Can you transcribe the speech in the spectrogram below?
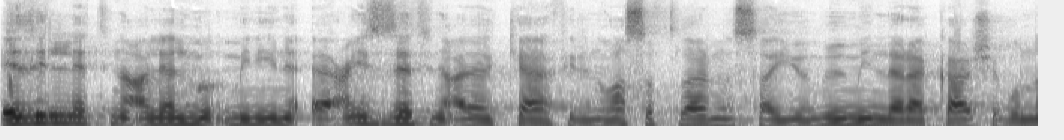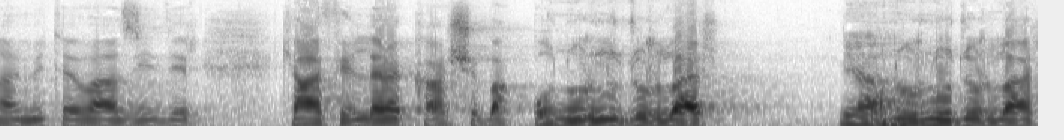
ezilletin alel müminine e'izzetin alel kafirin vasıflarını sayıyor. Müminlere karşı bunlar mütevazidir. Kafirlere karşı bak onurludurlar. Ya. Onurludurlar.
